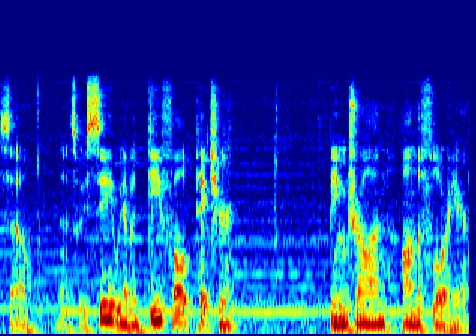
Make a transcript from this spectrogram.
So as we see, we have a default picture being drawn on the floor here.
